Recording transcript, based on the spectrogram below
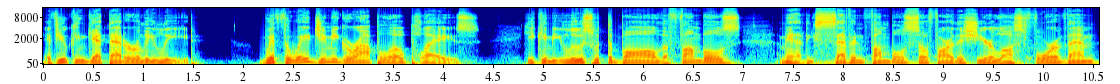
if you can get that early lead, with the way Jimmy Garoppolo plays, he can be loose with the ball, the fumbles, I mean, I think seven fumbles so far this year, lost four of them.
